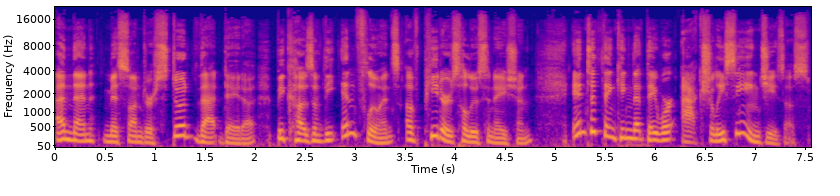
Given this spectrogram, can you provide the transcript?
and then misunderstood that data because of the influence of Peter's hallucination into thinking that they were actually seeing Jesus.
